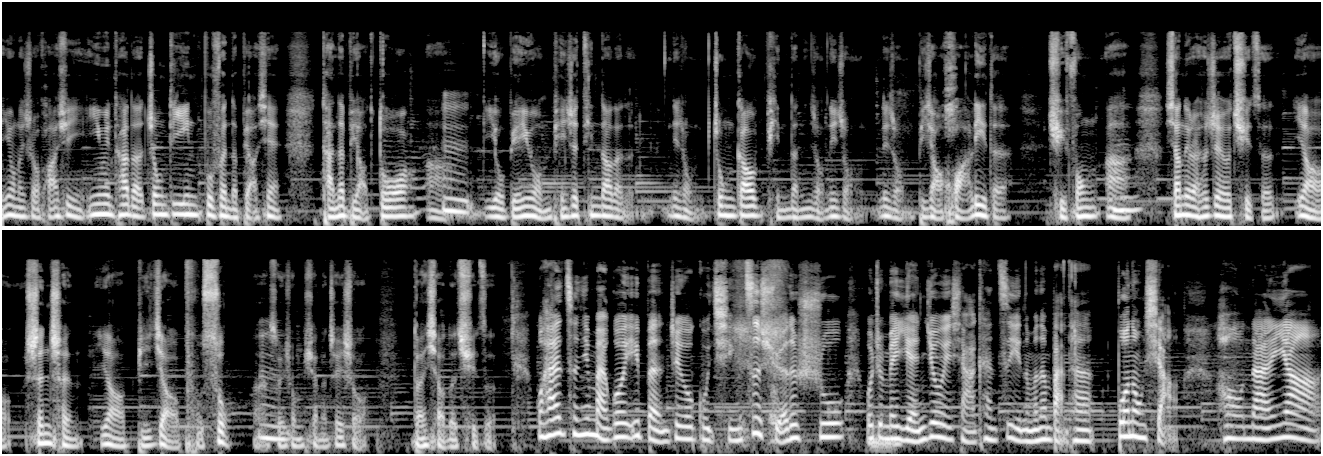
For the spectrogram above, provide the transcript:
用了一首华胥引，因为它的中低音部分的表现弹的比较多啊，嗯，有别于我们平时听到的那种中高频的那种、那种、那种比较华丽的曲风啊，相对来说这首曲子要深沉，要比较朴素啊，所以说我们选了这首。短小的曲子，我还曾经买过一本这个古琴自学的书，我准备研究一下，看自己能不能把它拨弄响。好难呀，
